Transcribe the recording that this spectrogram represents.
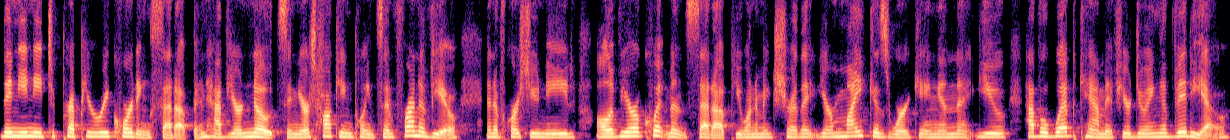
then you need to prep your recording setup and have your notes and your talking points in front of you. And of course, you need all of your equipment set up. You want to make sure that your mic is working and that you have a webcam if you're doing a video.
